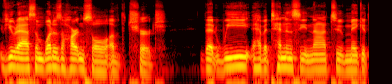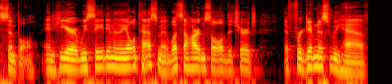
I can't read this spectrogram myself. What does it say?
if you would ask them, what is the heart and soul of the church? That we have a tendency not to make it simple. And here we see it even in the Old Testament. What's the heart and soul of the church? The forgiveness we have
